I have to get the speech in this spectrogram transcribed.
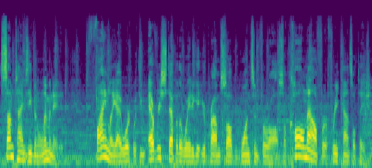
sometimes even eliminated. Finally, I work with you every step of the way to get your problem solved once and for all. So call now for a free consultation.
